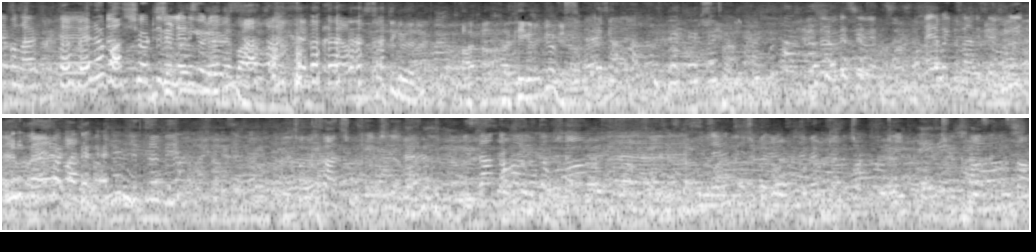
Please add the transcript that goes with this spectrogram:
Merhabalar. Ee, Merhaba. Burada tişörtlü birilerini görüyoruz. Sırtı görelim. Ar- arkayı görebiliyor muyuz? Güzel sevim. Merhaba güzel ve sevim. Minik, minik bir yapabilir Tabii. Çok güzel, çok keyifli. Bizden daha önde olan e, birilerinin tecrübelerini dinlemek çok keyifli. Çünkü bazen insan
